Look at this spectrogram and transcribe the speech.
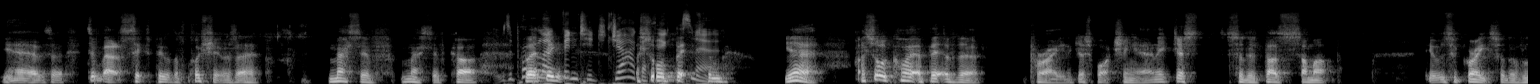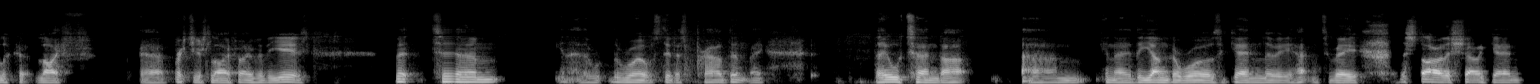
Yeah, it was a, it took about six people to push it. It was a massive, massive car. It was a proper like vintage Jag, I, I think, wasn't it? From, yeah, I saw quite a bit of the parade just watching it, and it just sort of does sum up. It was a great sort of look at life, uh, British life over the years. But um, you know, the, the Royals did us proud, didn't they? They all turned up um, you know, the younger royals again. Louis happened to be the star of the show again.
